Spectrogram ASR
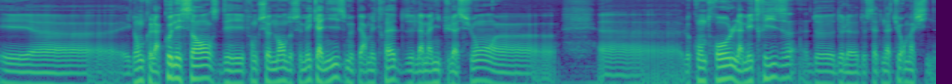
et, et, donc la connaissance des fonctionnements de ce mécanisme permettrait de la manipulation euh, le contrôle, la maîtrise de, cette nature machine.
